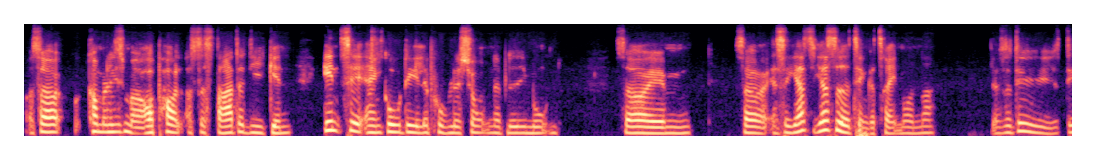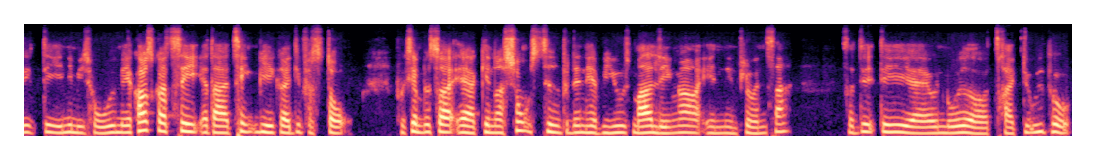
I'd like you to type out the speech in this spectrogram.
Og så kommer der ligesom et ophold, og så starter de igen, indtil en god del af populationen er blevet immun. Så, øhm, så altså, jeg, jeg sidder og tænker tre måneder. Altså det, det, det er inde i mit hoved. Men jeg kan også godt se, at der er ting, vi ikke rigtig forstår. For eksempel så er generationstiden for den her virus meget længere end influenza. Så det, det er jo en måde at trække det ud på.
